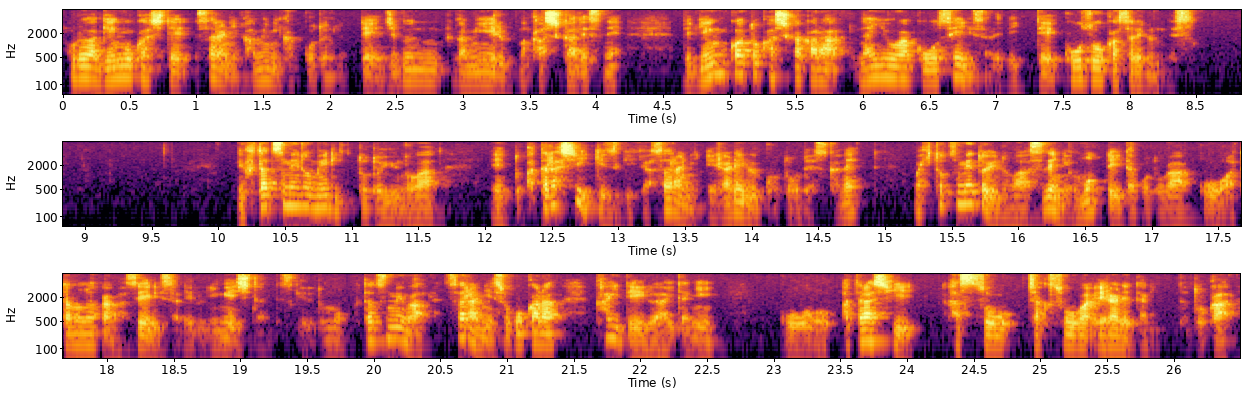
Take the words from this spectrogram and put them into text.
これは言語化して、さらに紙に書くことによって自分が見える、まあ、可視化ですね。で、言語化と可視化から内容がこう整理されていって構造化されるんです。で、2つ目のメリットというのは、えっと、新しい気づきがさらに得られることですかね。まあ、1つ目というのは、すでに思っていたことが、こう、頭の中が整理されるイメージなんですけれども、2つ目は、さらにそこから書いている間に、こう、新しい発想、着想が得られたりだとか、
